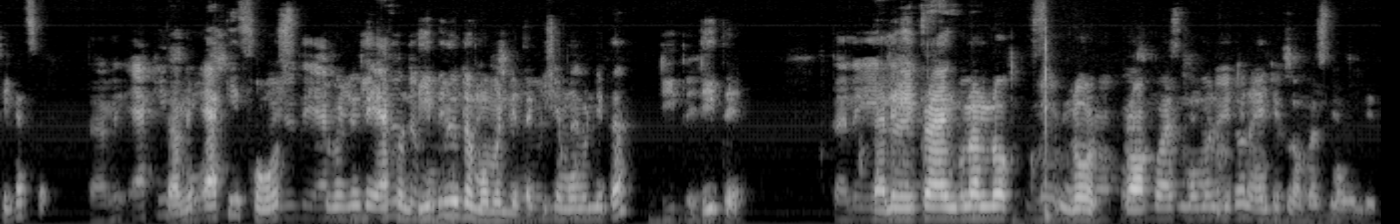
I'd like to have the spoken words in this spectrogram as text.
ঠিক আছে? তাহলে একই তাহলে একই ফোর্স তুমি যদি এখন ডি বিন্দুতে মোমেন্ট নিতে কিসে মোমেন্ট নিতে দিতে তাহলে তাহলে এই triangular load load clockwise moment দিত না অ্যান্টি ক্লকওয়াইজ মোমেন্ট দিত?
